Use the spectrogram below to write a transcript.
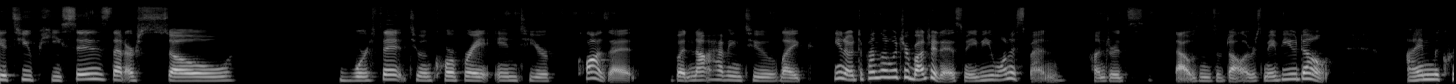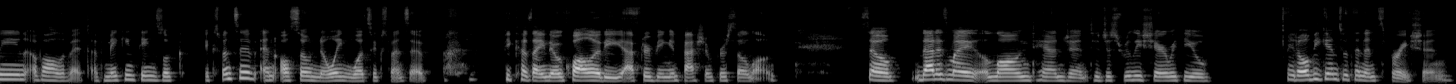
gets you pieces that are so worth it to incorporate into your closet, but not having to like, you know, it depends on what your budget is. Maybe you want to spend hundreds, thousands of dollars. Maybe you don't. I'm the queen of all of it, of making things look expensive and also knowing what's expensive because I know quality after being in fashion for so long. So, that is my long tangent to just really share with you. It all begins with an inspiration.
